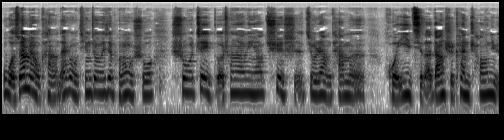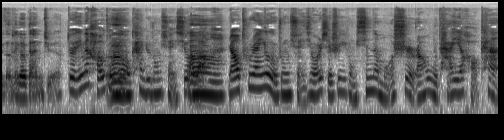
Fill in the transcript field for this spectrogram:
我虽然没有看，但是我听周围一些朋友说，说这个《创造幺零幺》确实就让他们回忆起了当时看超女的那个感觉。对，因为好久没有嗯看这种选秀了。嗯，然后突然又有这种选秀，而且是一种新的模式，然后舞台也好看，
